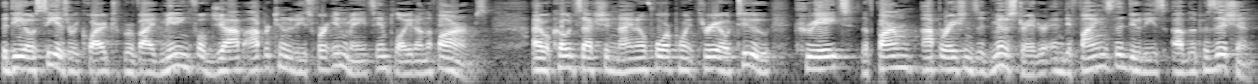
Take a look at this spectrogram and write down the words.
The DOC is required to provide meaningful job opportunities for inmates employed on the farms. Iowa Code Section 904.302 creates the Farm Operations Administrator and defines the duties of the position.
